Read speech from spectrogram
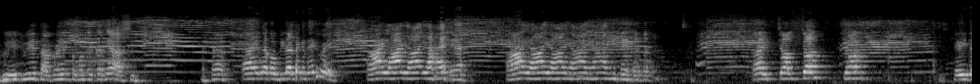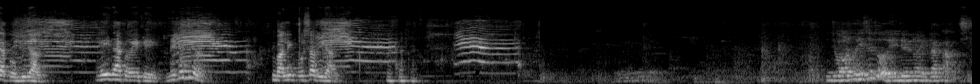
ধুয়ে ধুয়ে তারপরে তোমাদের কাছে আসি। হ্যাঁ দেখো বিড়ালটাকে দেখবে? আয় আয় আয় আয় আয় আয় আয় আয় আয়। আয়, চল চল চল। এই দেখো বিড়াল। এই দেখো একে। দেখেছ? বালি পোষা বিড়াল। জ্বর হয়েছে তো, এই জন্য এটা কাটছি।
